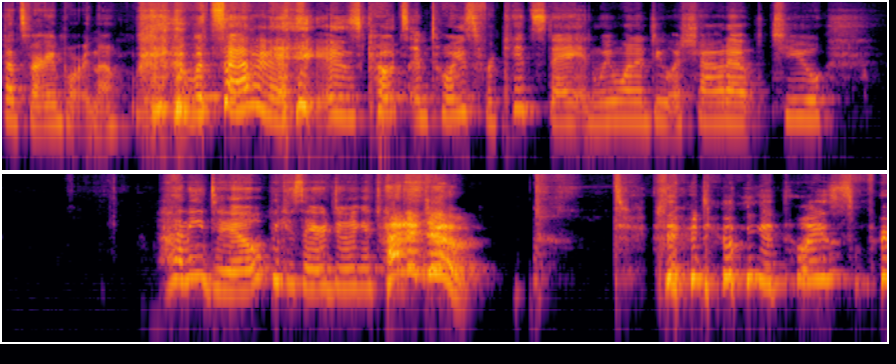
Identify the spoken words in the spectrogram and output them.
that's very important though. but Saturday is Coats and Toys for Kids Day, and we want to do a shout out to Honeydew because they are doing a Honeydew! they're doing a Toys for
